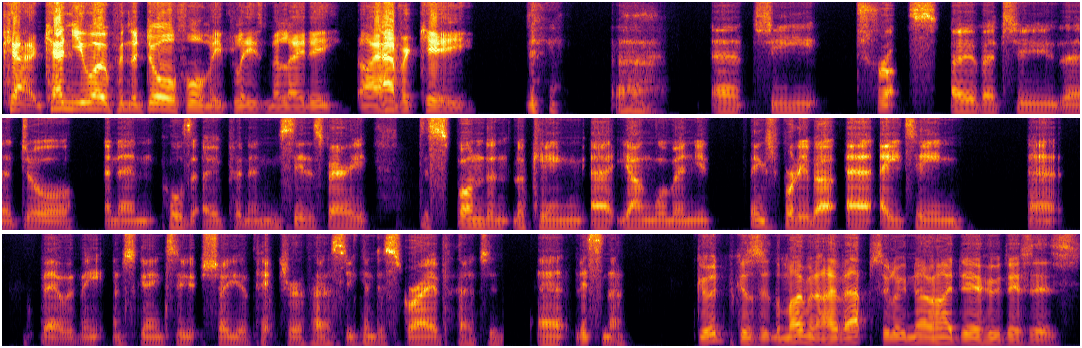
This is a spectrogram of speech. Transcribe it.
can, can you open the door for me, please, milady? I have a key. Uh, and she trots over to the door and then pulls it open and you see this very despondent looking uh, young woman. You think she's probably about uh, 18. Uh, bear with me. I'm just going to show you a picture of her so you can describe her to uh, listener. Good, because at the moment I have absolutely no idea who this is.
